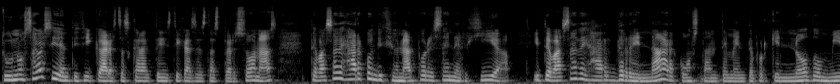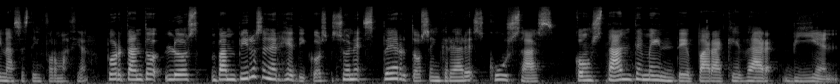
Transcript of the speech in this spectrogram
tú no sabes identificar estas características de estas personas, te vas a dejar condicionar por esa energía y te vas a dejar drenar constantemente porque no dominas esta información. Por tanto, los vampiros energéticos son expertos en crear excusas constantemente para quedar bien.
